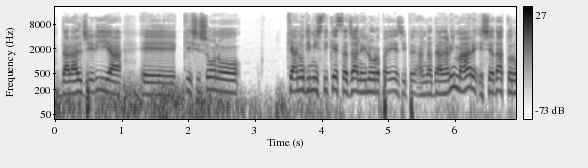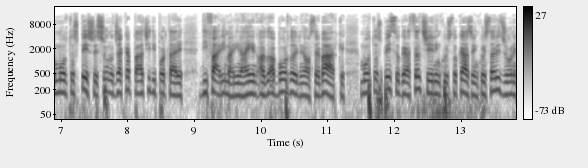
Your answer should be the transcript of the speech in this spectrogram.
dall'Algeria, eh, che si sono che hanno dimestichezza già nei loro paesi per andare in mare e si adattano molto spesso e sono già capaci di portare di fare i marinai a, a bordo delle nostre barche, molto spesso grazie al cielo in questo caso in questa regione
